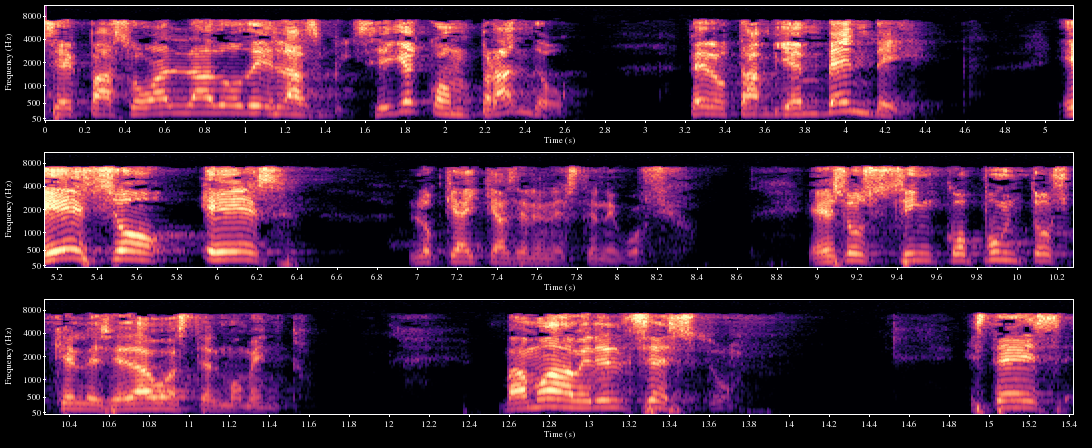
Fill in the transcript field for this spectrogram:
se pasó al lado de las, sigue comprando, pero también vende. Eso es lo que hay que hacer en este negocio. Esos cinco puntos que les he dado hasta el momento. Vamos a ver el sexto. Este es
